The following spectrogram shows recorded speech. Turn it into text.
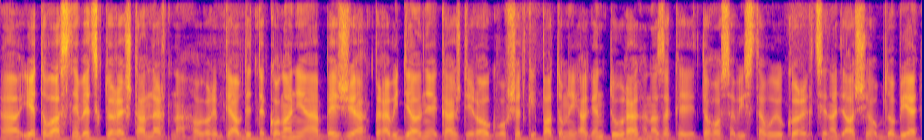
Uh, je to vlastne vec, ktorá je štandardná. Hovorím, tie auditné konania bežia pravidelne každý rok vo všetkých platomných agentúrach a na základe toho sa vystavujú korekcie na ďalšie obdobie,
